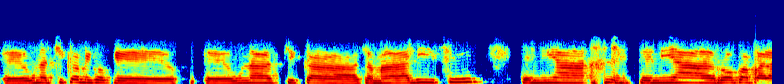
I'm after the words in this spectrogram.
eh, una chica me dijo que eh, una chica llamada Alicia tenía, tenía ropa para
